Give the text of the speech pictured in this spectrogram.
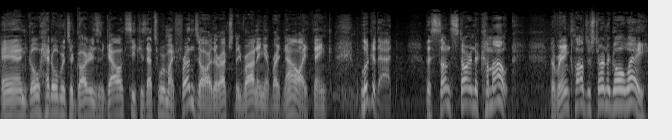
and go head over to Guardians of the Galaxy because that's where my friends are. They're actually riding it right now, I think. Look at that. The sun's starting to come out. The rain clouds are starting to go away.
